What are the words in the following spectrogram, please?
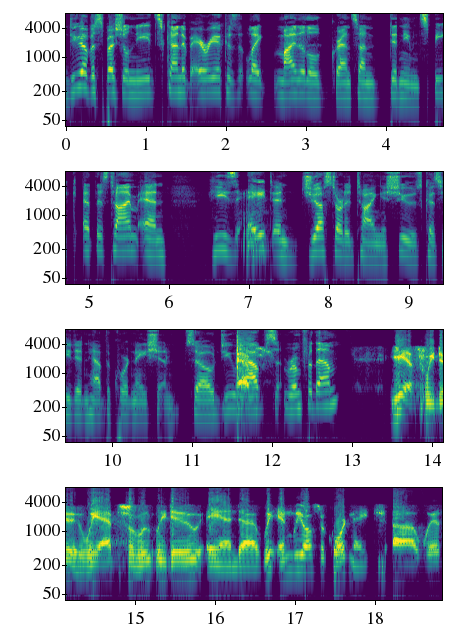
do you have a special needs kind of area? Because like my little grandson didn't even speak at this time, and he's eight and just started tying his shoes because he didn't have the coordination. So, do you have room for them? Yes, we do. We absolutely do, and uh, we and we also coordinate uh, with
